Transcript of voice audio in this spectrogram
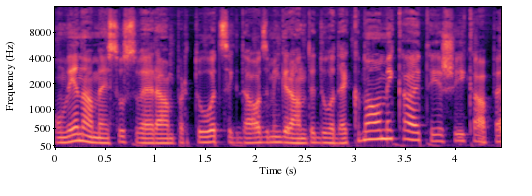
Un vienā mēs uzsvērām par to, cik daudz migranti dod ekonomikai, tieši IKP,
